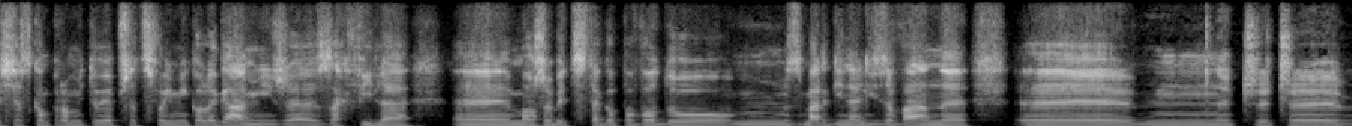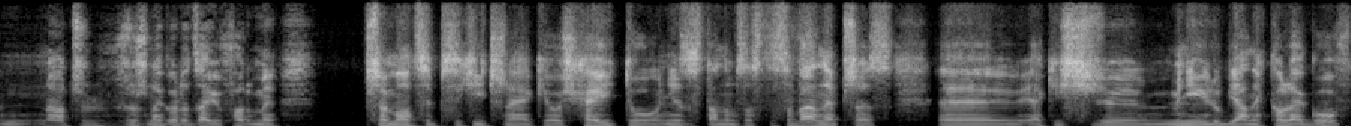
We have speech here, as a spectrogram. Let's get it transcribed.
się skompromituje przed swoimi kolegami, że za chwilę y, może być z tego powodu mm, zmarginalizowany, mm, czy, czy, no, czy różnego rodzaju formy przemocy psychicznej, jakiegoś hejtu nie zostaną zastosowane przez y, jakichś y, mniej lubianych kolegów,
